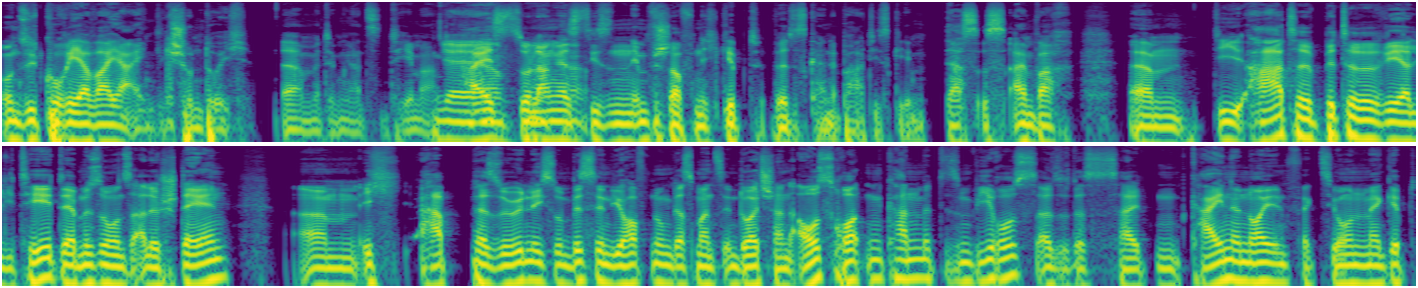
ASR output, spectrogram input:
Und Südkorea war ja eigentlich schon durch äh, mit dem ganzen Thema. Ja, ja, heißt, solange ja, es ja. diesen Impfstoff nicht gibt, wird es keine Partys geben. Das ist einfach ähm, die harte, bittere Realität, der müssen wir uns alle stellen. Ähm, ich habe persönlich so ein bisschen die Hoffnung, dass man es in Deutschland ausrotten kann mit diesem Virus, also dass es halt keine Neuinfektionen mehr gibt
